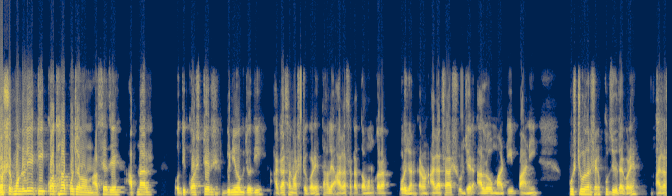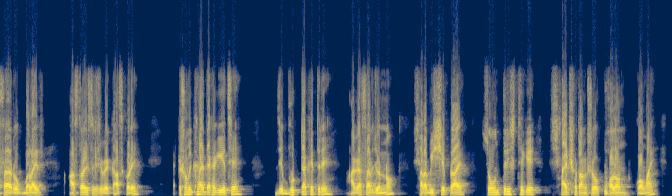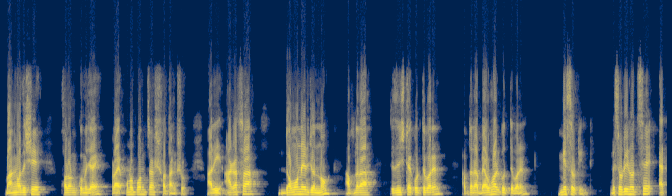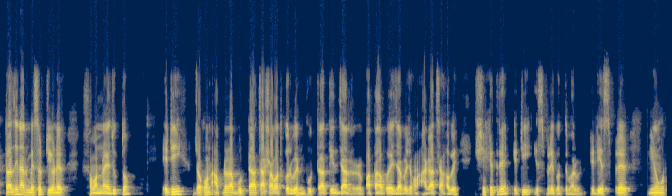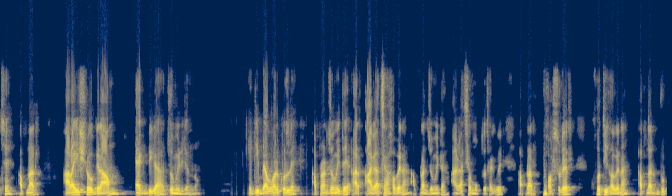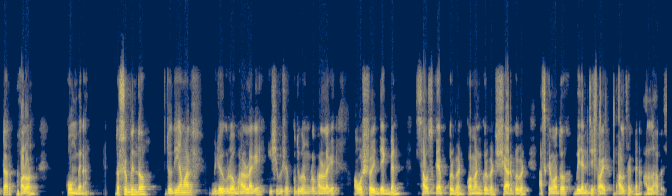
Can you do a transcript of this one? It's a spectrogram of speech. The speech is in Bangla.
দর্শক মন্ডলী একটি কথা প্রচলন আছে যে, আপনার অতি কষ্টের বিনিয়োগ যদি আগাছা নষ্ট করে, তাহলে আগাছাটা দমন করা প্রয়োজন। কারণ আগাছা সূর্যের আলো, মাটি, পানি, পুষ্টি উপাদানের সঙ্গে প্রতিযোগিতা করে। আগাছা রোগবালাইয়ের আশ্রয়স্থল হিসেবে কাজ করে। একটা সমীক্ষায় দেখা গিয়েছে যে, ভুট্টা ক্ষেত্রে আগাছার জন্য সারা বিশ্বে প্রায় চৌত্রিশ থেকে ষাট শতাংশ ফলন কম হয়। বাংলাদেশে ফলন কমে যায় প্রায় উনপঞ্চাশ শতাংশ। আর এই আগাছা দমনের জন্য আপনারা যে জিনিসটা করতে পারেন, আপনারা ব্যবহার করতে পারেন মেসোটিন। মেসোটিন হচ্ছে অ্যাট্রাজিন আর মেসোটিয়নের সমন্বয়ে যুক্ত। এটি যখন আপনারা ভুট্টা চাষাবাদ করবেন, ভুট্টা তিন চার পাতা হয়ে যাবে যখন আগাছা হবে, সেক্ষেত্রে এটি স্প্রে করতে পারবেন। এটি স্প্রের নিয়ম হচ্ছে আপনার আড়াইশো গ্রাম এক বিঘা জমির জন্য। এটি ব্যবহার করলে আপনার জমিতে আর আগাছা হবে না, আপনার জমিটা আগাছা মুক্ত থাকবে, আপনার ফসলের ক্ষতি হবে না, আপনার ভুট্টার ফলন কমবে না। দর্শকবৃন্দ, যদি আমার ভিডিওগুলো ভালো লাগে, কৃষি বিষয়ক প্রতিবেদনগুলো ভালো লাগে, অবশ্যই দেখবেন, সাবস্ক্রাইব করবেন কমেন্ট করবেন শেয়ার করবেন। আজকের মতো বিদায় নিচ্ছি, সবাই ভালো থাকবেন, আল্লাহ হাফেজ।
